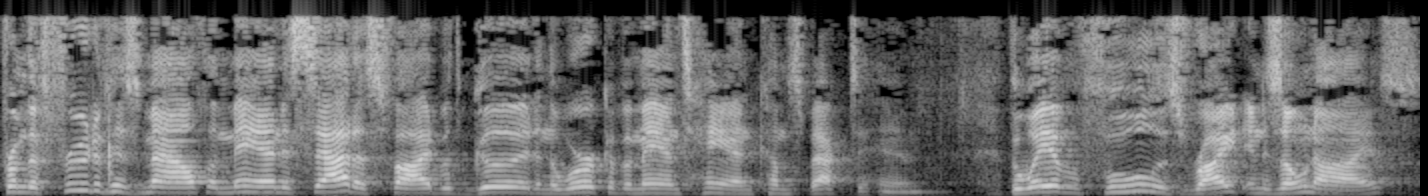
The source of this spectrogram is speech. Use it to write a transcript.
From the fruit of his mouth, a man is satisfied with good, and the work of a man's hand comes back to him. The way of a fool is right in his own eyes,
